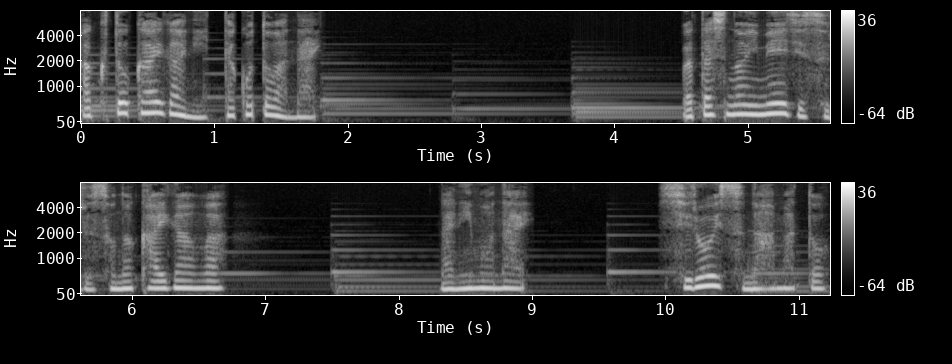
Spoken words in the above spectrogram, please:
白土海岸に行ったことはない。私のイメージするその海岸は何もない白い砂浜と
